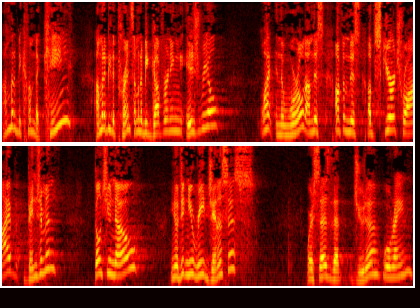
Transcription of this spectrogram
I'm gonna become the king? I'm gonna be the prince? I'm gonna be governing Israel? What in the world? I'm this, I'm from this obscure tribe, Benjamin? Don't you know? You know, didn't you read Genesis? Where it says that Judah will reign?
